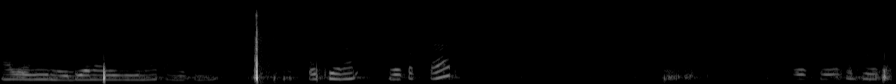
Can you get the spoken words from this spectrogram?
ฮาโลวีนหรือเดือนฮาโลวีนนะตายกันนะโอเคนะครับ รอสักแป๊บ โอเคครับรอสัก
